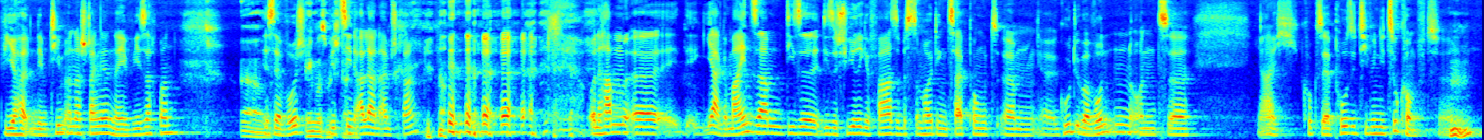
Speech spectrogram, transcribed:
wir halten dem Team an der Stange. Nee, wie sagt man? Ähm, ist ja wurscht. Wir Stange. ziehen alle an einem Strang. Genau. und haben äh, ja, gemeinsam diese, diese schwierige Phase bis zum heutigen Zeitpunkt ähm, äh, gut überwunden und äh, ja, ich gucke sehr positiv in die Zukunft. Ähm, mhm.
